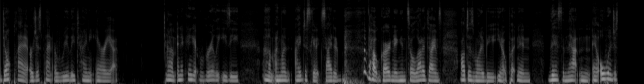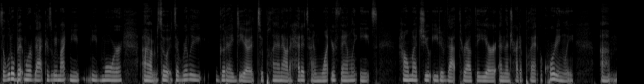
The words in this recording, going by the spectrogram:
don't plant it or just plant a really tiny area. Um, and it can get really easy. Um, I'm gonna, I just get excited about gardening, and so a lot of times I'll just want to be, you know, putting in this and that, and, and oh, and just a little bit more of that because we might need need more. Um, so it's a really good idea to plan out ahead of time what your family eats, how much you eat of that throughout the year, and then try to plant accordingly. um,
